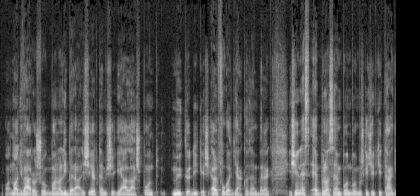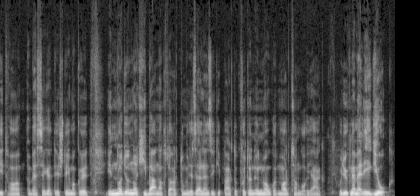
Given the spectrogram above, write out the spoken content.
a nagyvárosokban a liberális értelmiségi álláspont működik, és elfogadják az emberek. És én ezt ebből a szempontból most kicsit kitágítva a beszélgetés témakörét, én nagyon nagy hibának tartom, hogy az ellenzéki pártok folyton önmagukat marcangolják, hogy ők nem elég jók,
